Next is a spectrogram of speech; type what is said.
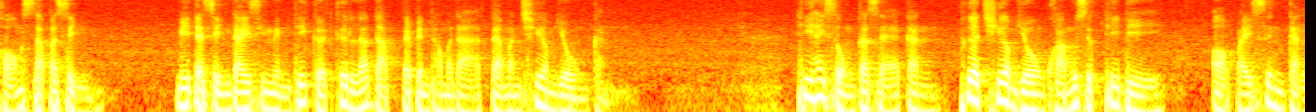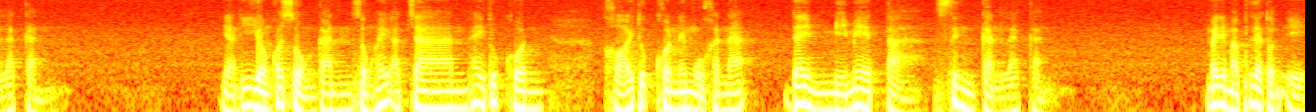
ของสรรพสิ่ง มีแต่สิ่งใดสิ่งหนึ่งที่เกิดขึ้นแล้วดับไปเป็นธรรมดาแต่มันเชื่อมโยงกัน ที่ให้ส่งกระแสกัน เพื่อเชื่อมโยงความรู้สึกที่ดีออกไปซึ่งกันและกัน อย่างที่โยมก็ส่งกันส่งให้อาจารย์ให้ทุกคน ขอให้ทุกคนในหมู่คณะได้มีเมตตาซึ่งกันและกัน ไม่ได้มาเพื่อตนเอง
